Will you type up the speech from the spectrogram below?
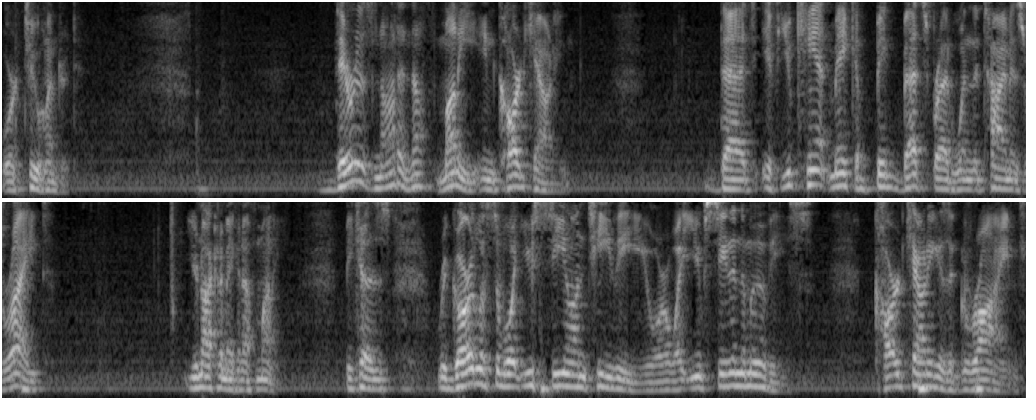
or 200. There is not enough money in card counting that if you can't make a big bet spread when the time is right, you're not going to make enough money. Because regardless of what you see on TV or what you've seen in the movies, card counting is a grind.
